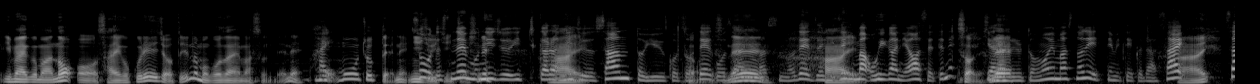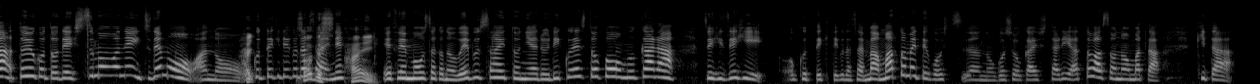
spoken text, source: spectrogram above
ー今井熊のお西国霊場というのもございますんでね、はい。もうもうちょっとやね21日そうですね。もう21からはい。23ということでございますので、ぜひぜひ、はい。まあお彼岸に合わせてねそうですやられね。ると思いますので行ってみてください。はい、さあということで質問はねいつでもあの、はい。送ってきてくださいね。す。はい。FM 大阪のウェブサイトにあるリクエストフォームからぜひぜひ送ってきてください。まあまとめてご質あのご紹介したり、あとはそのまた来た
